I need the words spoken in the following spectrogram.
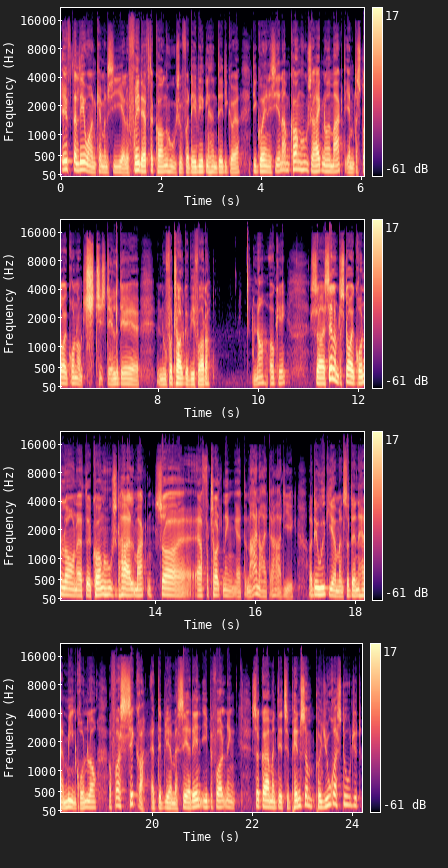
efter leveren, kan man sige, eller frit efter kongehuset, for det er i virkeligheden det, de gør. De går ind og siger, at kongehuset har ikke noget magt. Jamen, der står i grundloven, til stille, det, nu fortolker vi for dig. Nå, okay. Så selvom der står i grundloven, at øh, kongehuset har al magten, så øh, er fortolkningen, at nej, nej, det har de ikke. Og det udgiver man så den her min grundlov. Og for at sikre, at det bliver masseret ind i befolkningen, så gør man det til pensum på jurastudiet.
